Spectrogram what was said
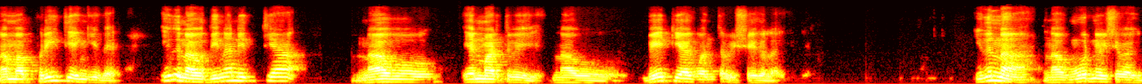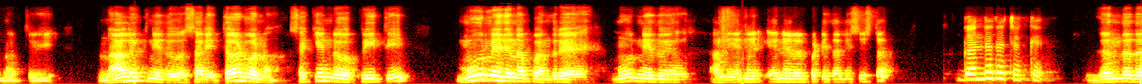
ನಮ್ಮ ಪ್ರೀತಿ ಹೆಂಗಿದೆ? ಇದು ನಾವು ದಿನನಿತ್ಯ ನಾವು ಏನ್ ಮಾಡ್ತೀವಿ? ನಾವು ಭೇಟಿಯಾಗುವಂತ ವಿಷಯಗಳಾಗಿದೆ ಇದನ್ನ ನಾವು ಮೂರನೇ ವಿಷಯವಾಗಿ ನೋಡ್ತೀವಿ. ನಾಲ್ಕನೇದು ಸಾರಿ ಥರ್ಡ್ ಒನ್ ಸೆಕೆಂಡ್ ಪ್ರೀತಿ. ಮೂರನೇದು ಏನಪ್ಪಾ ಅಂದ್ರೆ ಮೂರನೇದು ಅಲ್ಲಿ ಏನ್ ಏನ್ ಹೇಳಲ್ಪಟ್ಟಿದೆ ಅಲ್ಲಿ ಸಿಸ್ಟರ್ ಗಂಧದ ಚಕ್ಕೆ. ಗಂಧದ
